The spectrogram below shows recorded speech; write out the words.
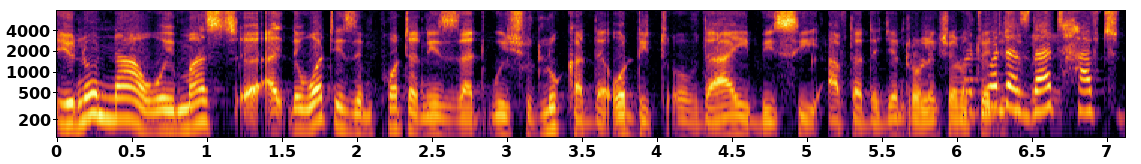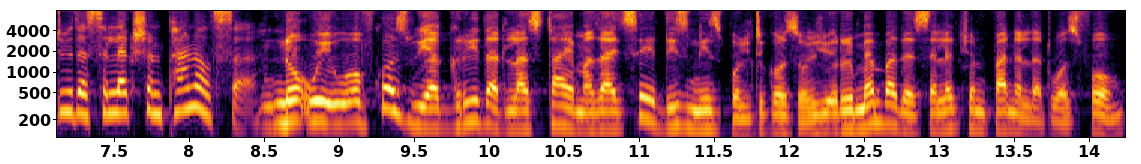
You know, now we must, uh, what is important is that we should look at the audit of the IEBC after the general election of But what does that have to do with the selection panel, sir? No, we, of course, we agree that last time, as I say, this needs political solution. Remember the selection panel that was formed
